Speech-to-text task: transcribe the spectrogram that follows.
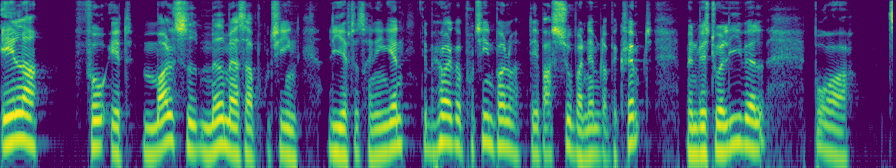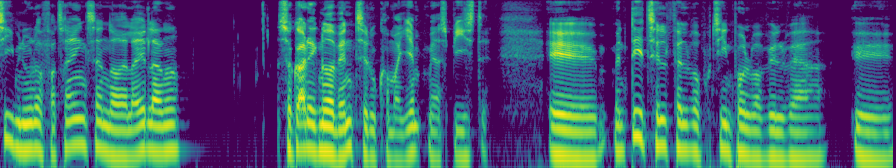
Eller få et måltid med masser af protein lige efter træning igen. Det behøver ikke være proteinpulver, det er bare super nemt og bekvemt. Men hvis du alligevel bor 10 minutter fra træningscenteret eller et eller andet, så gør det ikke noget at vente til du kommer hjem med at spise det. Øh, men det er et tilfælde, hvor proteinpulver vil være øh,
